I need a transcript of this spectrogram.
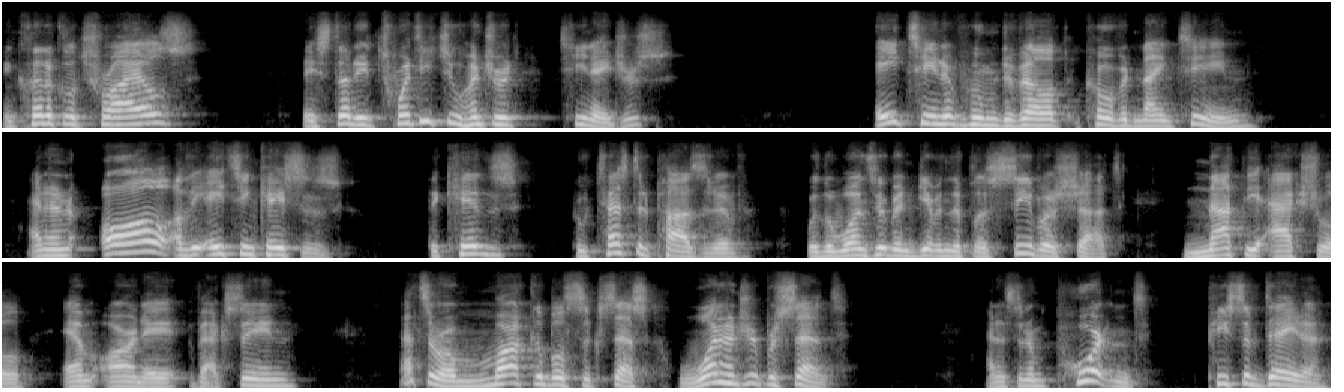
In clinical trials, they studied 2,200 teenagers, 18 of whom developed COVID 19. And in all of the 18 cases, the kids who tested positive were the ones who had been given the placebo shot, not the actual mRNA vaccine. That's a remarkable success, 100%. And it's an important piece of data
